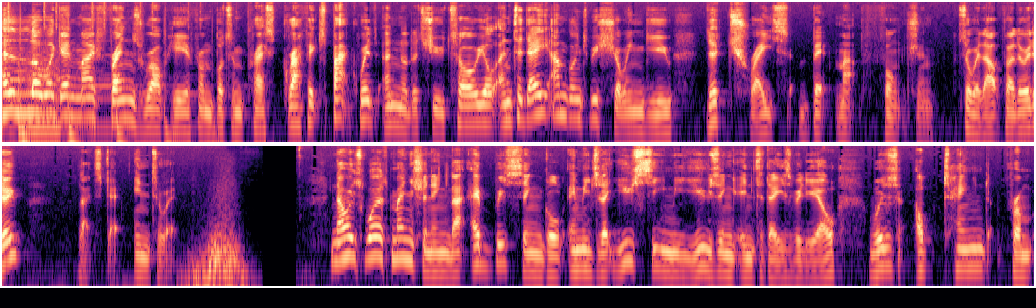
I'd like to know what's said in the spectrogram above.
Hello again my friends, Rob here from Button Press Graphics back with another tutorial and today I'm going to be showing you the trace bitmap function. So without further ado, let's get into it. Now it's worth mentioning that every single image that you see me using in today's video was obtained from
